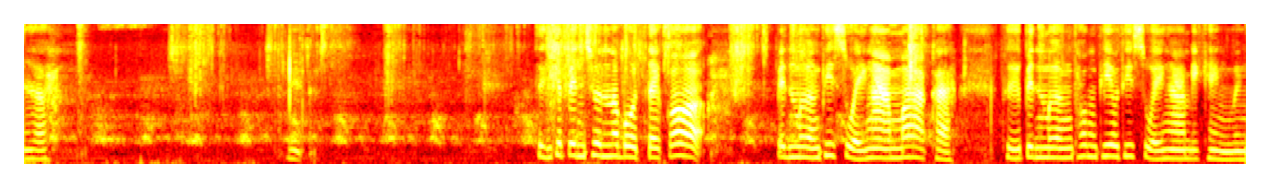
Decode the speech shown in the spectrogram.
นะคะเนี่ยถึงจะเป็นชนบทแต่ก็เป็นเมืองที่สวยงามมากค่ะ ถือเป็นเมืองท่องเที่ยวที่สวยงามอีกแห่งหนึ่ง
